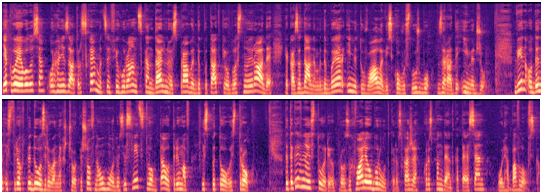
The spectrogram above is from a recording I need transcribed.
Як виявилося, організатор схеми це фігурант скандальної справи депутатки обласної ради, яка за даними ДБР імітувала військову службу заради іміджу. Він один із трьох підозрюваних, що пішов на угоду зі слідством та отримав іспитовий строк. Детективну історію про зухвалі оборудки розкаже кореспондентка ТСН Ольга Павловська.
